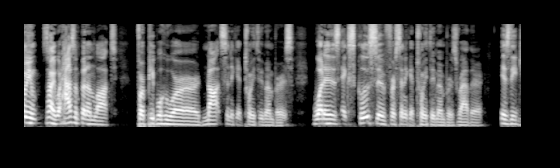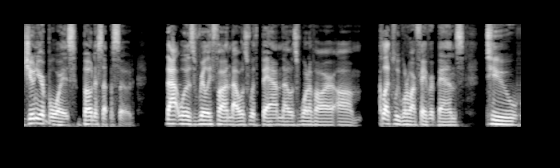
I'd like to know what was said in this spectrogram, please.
I mean, sorry, what hasn't been unlocked for people who are not Syndicate 23 members. What is exclusive for Syndicate 23 members, rather, is the Junior Boys bonus episode. That was really fun. That was with Bam. That was one of our, um, collectively one of our favorite bands to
